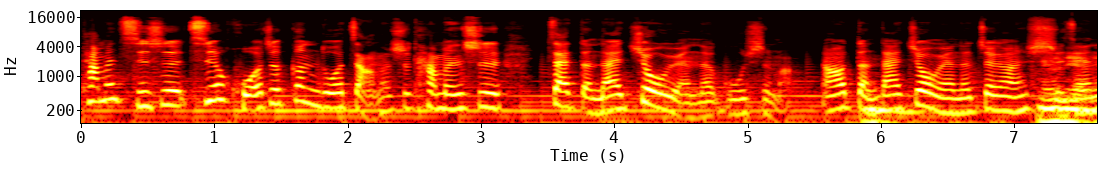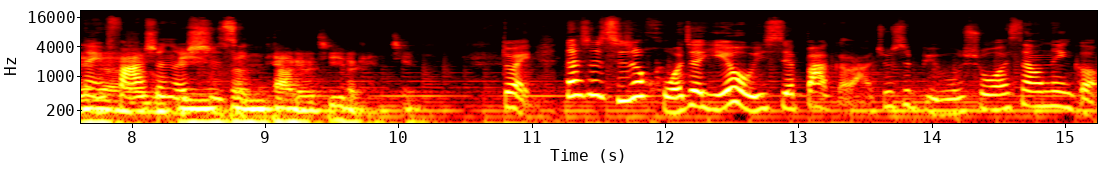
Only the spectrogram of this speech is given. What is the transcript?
他们其实其实活着更多讲的是他们是在等待救援的故事嘛，然后等待救援的这段时间内发生的事情，《鲁滨漂流记》的感觉。对，但是其实活着也有一些 bug 啦，就是比如说像那个，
